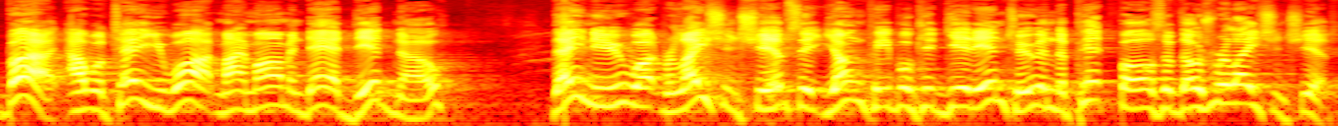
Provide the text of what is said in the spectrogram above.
But I will tell you what, my mom and dad did know. They knew what relationships that young people could get into and the pitfalls of those relationships.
